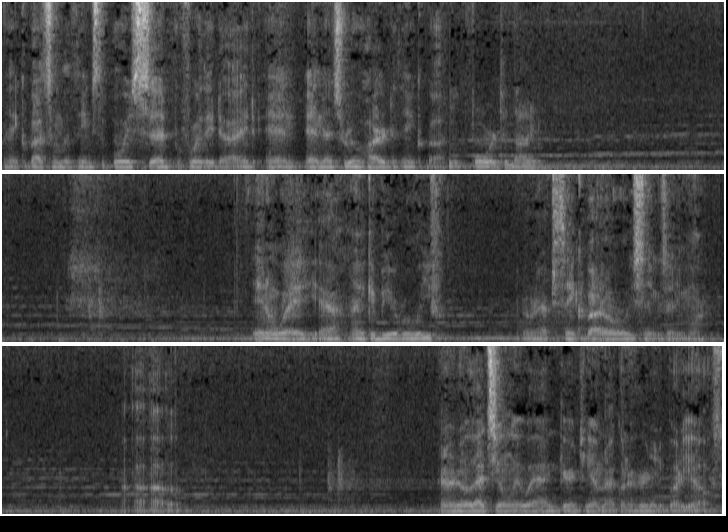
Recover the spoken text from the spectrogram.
think about some of the things the boys said before they died, and, and that's real hard to think about. Look forward to dying? In a way, yeah. I think it'd be a relief. I don't have to think about all these things anymore. Uh, and I know that's the only way I can guarantee I'm not going to hurt anybody else.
